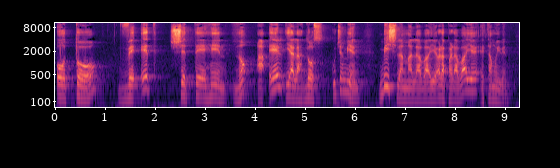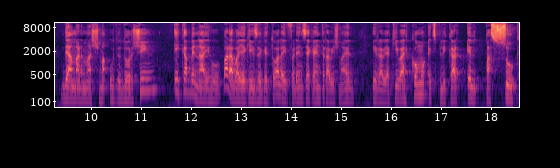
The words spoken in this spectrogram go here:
Oto Veet Shetehen, no, a él y a las dos. Escuchen bien. Bishla Malavaye. Ahora, para Valle está muy bien. De Amar Mashma Dorshin y Kabbenaihu. Para Valle que dice que toda la diferencia que hay entre Rabbi Ishmael y Rabbi Akiva es cómo explicar el pasuk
